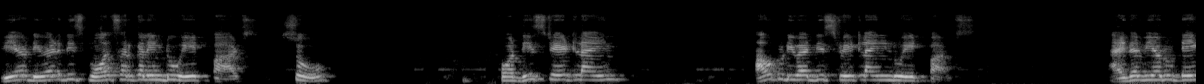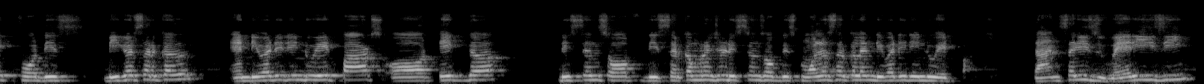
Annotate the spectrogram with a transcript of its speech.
we have divided this small circle into eight parts. So, for this straight line, how to divide this straight line into eight parts? Either we have to take for this bigger circle and divide it into eight parts or take the distance of the circumferential distance of the smaller circle and divide it into eight parts. The answer is very easy.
